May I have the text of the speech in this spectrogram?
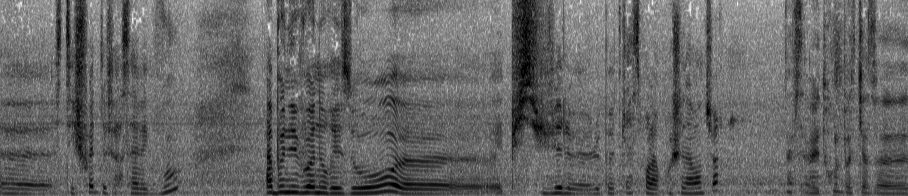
Euh, c'était chouette de faire ça avec vous. Abonnez-vous à nos réseaux euh, et puis suivez le, le podcast pour la prochaine aventure. Ah, ça va être où le podcast de,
